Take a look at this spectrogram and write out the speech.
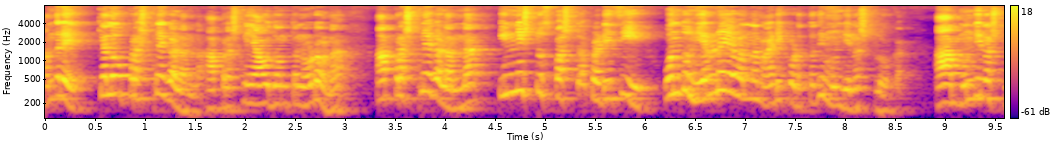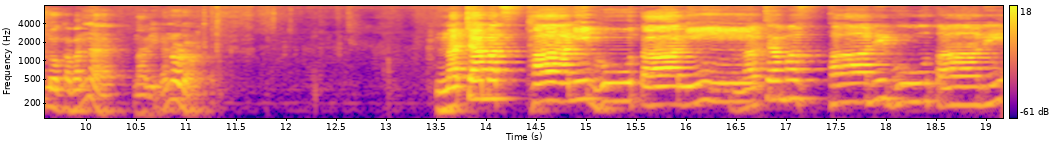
ಅಂದರೆ ಕೆಲವು ಪ್ರಶ್ನೆಗಳನ್ನ, ಆ ಪ್ರಶ್ನೆ ಯಾವುದು ಅಂತ ನೋಡೋಣ. ಆ ಪ್ರಶ್ನೆಗಳನ್ನ ಇನ್ನಿಷ್ಟು ಸ್ಪಷ್ಟಪಡಿಸಿ ಒಂದು ನಿರ್ಣಯವನ್ನು ಮಾಡಿಕೊಡುತ್ತದೆ ಮುಂದಿನ ಶ್ಲೋಕ. ಆ ಮುಂದಿನ ಶ್ಲೋಕವನ್ನ ನಾವೀಗ ನೋಡೋಣ ನಚಮಸ್ಥಾನಿ ಭೂತಾನಿ न च मस्थानि भूतानि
